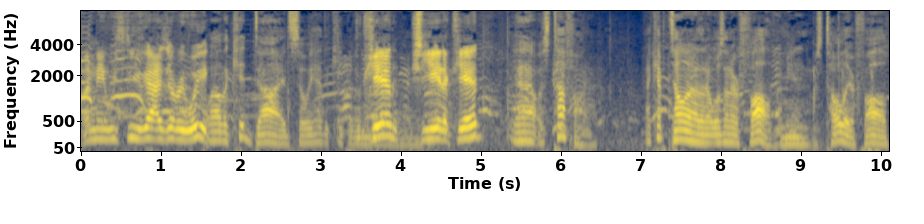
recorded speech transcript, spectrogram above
I mean, we see you guys every week. Well, the kid died, so we had to keep it. The kid? She ate a kid? Yeah, it was tough on her. I kept telling her that it wasn't her fault. I mean, it was totally her fault.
